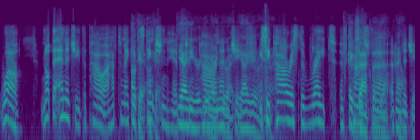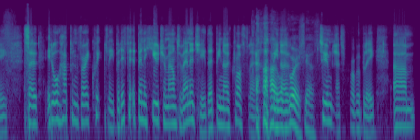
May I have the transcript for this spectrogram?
Well, not the energy, the power. I have to make a Okay, okay. distinction here Yeah, between you're- you're power right, and you're right. energy. Yeah, you're you see, right. power is the rate of transfer Exactly, yeah, of energy. So it all happened very quickly. But if it had been a huge amount of energy, there'd be no cloth left. There'd be of no course, yes. tomb left, probably. Um,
